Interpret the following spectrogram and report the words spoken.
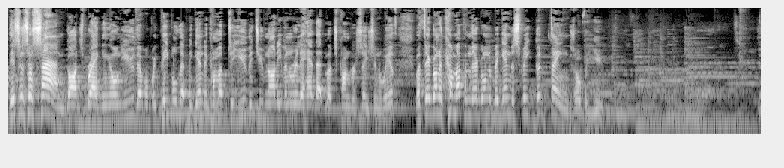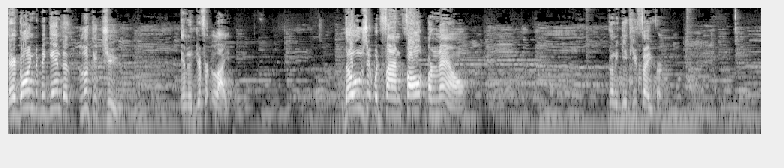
This is a sign God's bragging on you. There will be people that begin to come up to you that you've not even really had that much conversation with, but they're going to come up and they're going to begin to speak good things over you. They're going to begin to look at you in a different light. Those that would find fault are now going to give you favor.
